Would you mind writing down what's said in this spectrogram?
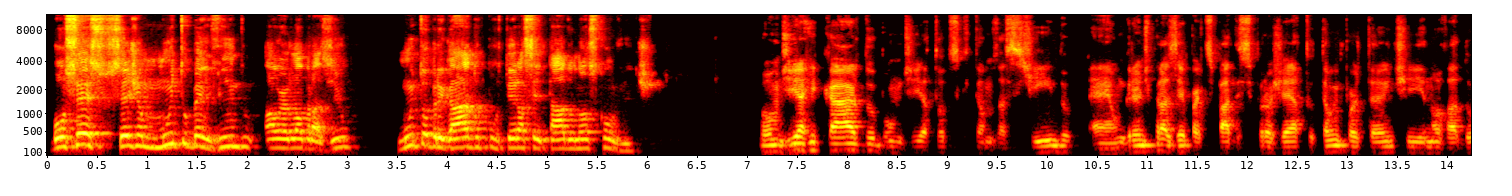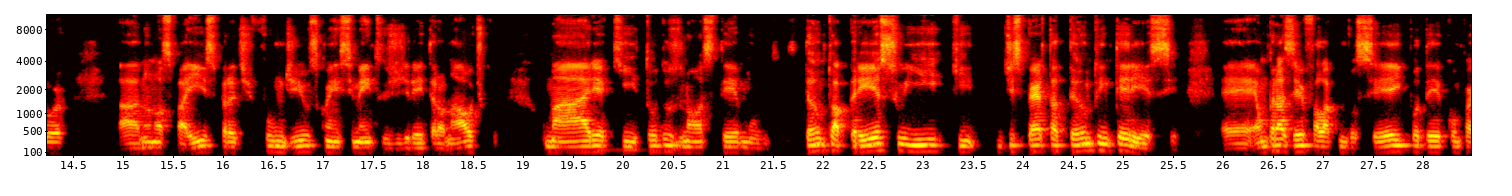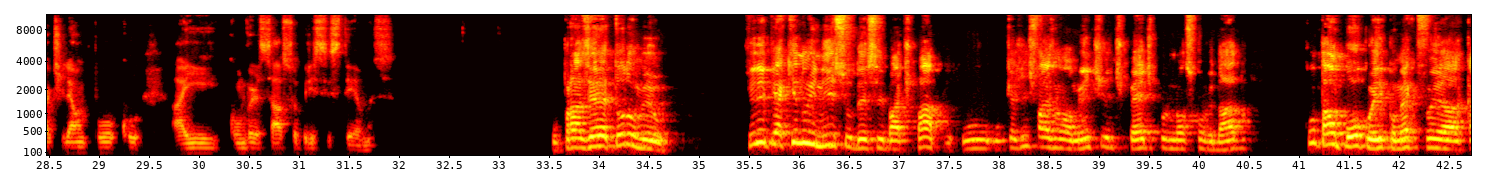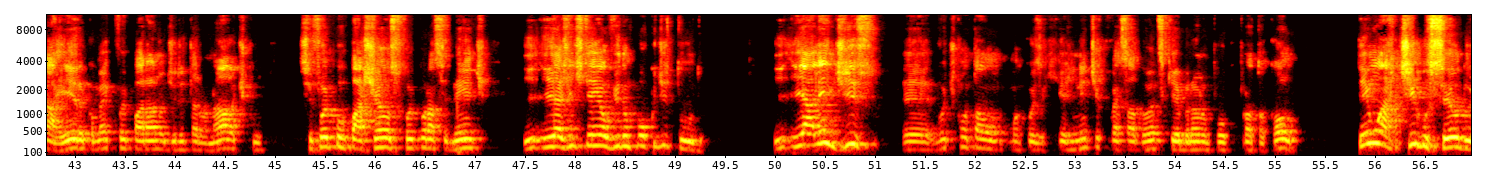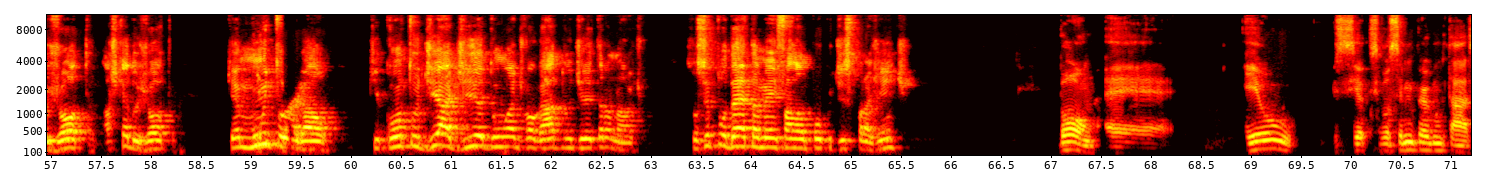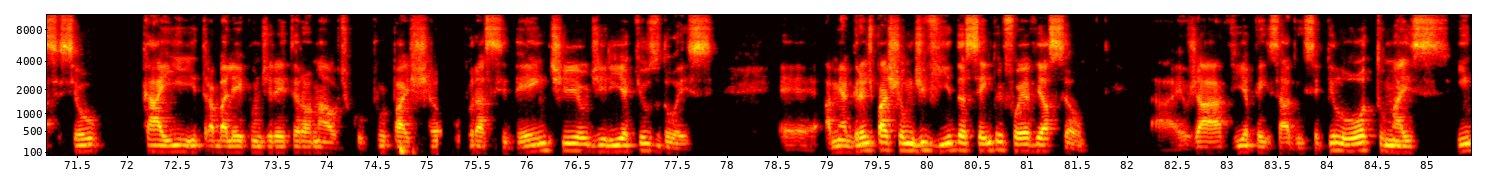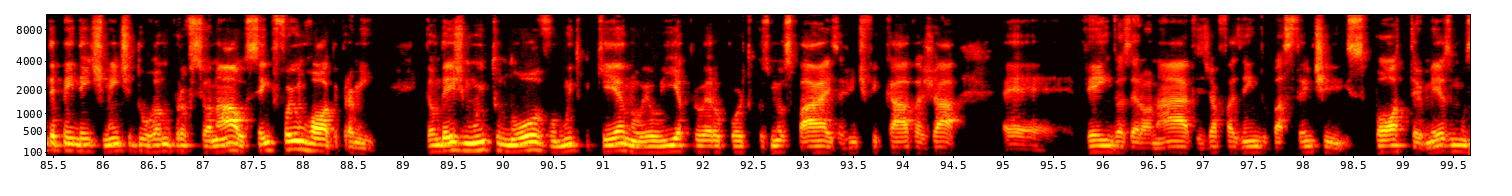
Bom senso, seja muito bem-vindo ao Erlau Brasil. Muito obrigado por ter aceitado o nosso convite. Bom dia, Ricardo. Bom dia a todos que estamos assistindo. É um grande prazer participar desse projeto tão importante e inovador uh, no nosso país para difundir os conhecimentos de direito aeronáutico uma área que todos nós temos tanto apreço e que desperta tanto interesse. É, é um prazer falar com você e poder compartilhar um pouco aí, conversar sobre esses temas. O prazer é todo meu. Felipe, aqui no início desse bate-papo, o, o, que a gente faz normalmente, a gente pede para o nosso convidado contar um pouco aí como é que foi a carreira, como é que foi parar no direito aeronáutico, se foi por paixão, se foi por acidente. E, e, a gente tem ouvido um pouco de tudo. E, e além disso, é, vou te contar um, uma coisa aqui que a gente nem tinha conversado antes, quebrando um pouco o protocolo. Tem um artigo seu do Jota, acho que é do Jota, que é muito legal, que conta o dia a dia de um advogado no direito aeronáutico. Se você puder também falar um pouco disso para a gente. Bom, é, eu, se, se você me perguntasse se eu caí e trabalhei com direito aeronáutico por paixão ou por acidente, eu diria que os dois. É, a minha grande paixão de vida sempre foi aviação. Ah, eu já havia pensado em ser piloto, mas independentemente do ramo profissional, sempre foi um hobby para mim. Então, desde muito novo, muito pequeno, eu ia para o aeroporto com os meus pais, a gente ficava já é, vendo as aeronaves, já fazendo bastante spotter, mesmo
